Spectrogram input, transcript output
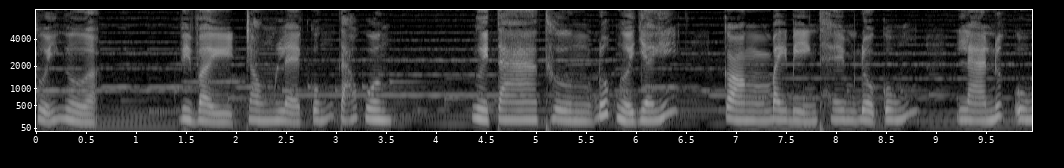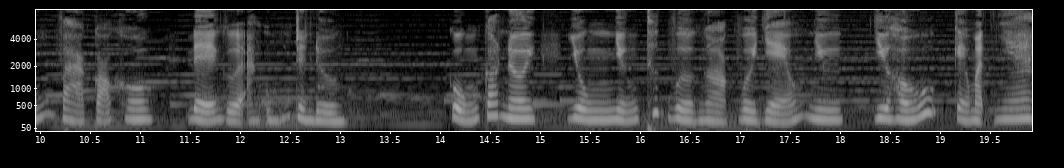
cưỡi ngựa. Vì vậy, trong lễ cúng Táo Quân, người ta thường đốt ngựa giấy, còn bày biện thêm đồ cúng là nước uống và cỏ khô để ngựa ăn uống trên đường cũng có nơi dùng những thức vừa ngọt vừa dẻo như dưa hấu, kẹo mạch nha,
